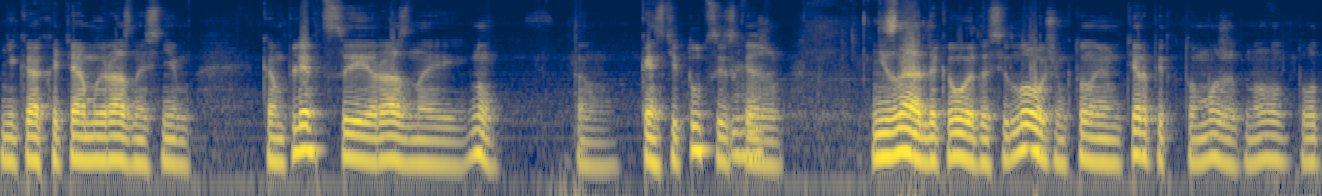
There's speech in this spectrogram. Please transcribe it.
никак, хотя мы разные с ним комплекции, разной, ну, там, конституции, скажем. Не знаю, для кого это седло, в общем, кто на нем терпит, кто может, но вот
